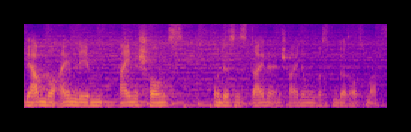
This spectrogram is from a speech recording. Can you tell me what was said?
wir haben nur ein Leben, eine Chance und es ist deine Entscheidung, was du daraus machst.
